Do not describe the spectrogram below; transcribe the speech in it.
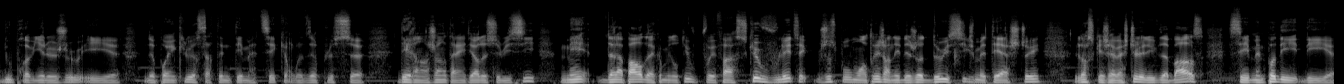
d'où provient le jeu et euh, ne pas inclure certaines thématiques, on va dire, plus euh, dérangeantes à l'intérieur de celui-ci. Mais de la part de la communauté, vous pouvez faire ce que vous voulez. juste pour vous montrer, j'en ai déjà deux ici que je m'étais acheté lorsque j'avais acheté le livre de base. C'est même pas des.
